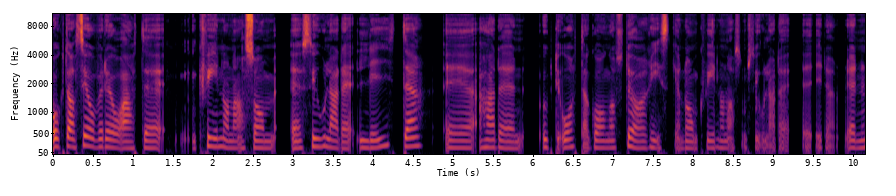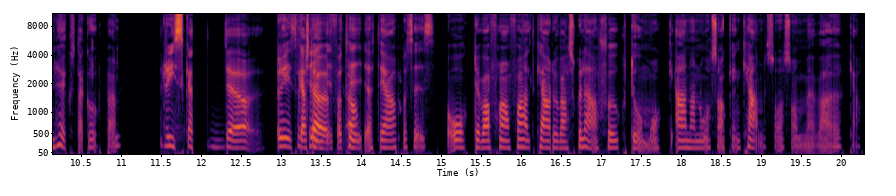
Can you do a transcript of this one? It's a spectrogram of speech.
Och där såg vi då att eh, kvinnorna som eh, solade lite eh, hade en upp till åtta gånger större risk än de kvinnorna som solade eh, i den, i den högsta gruppen. Risk att dö Risk för att tidigt, dö för tidigt, ja. ja precis. Och det var framförallt kardiovaskulär sjukdom och annan orsak än cancer som eh, var ökat.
